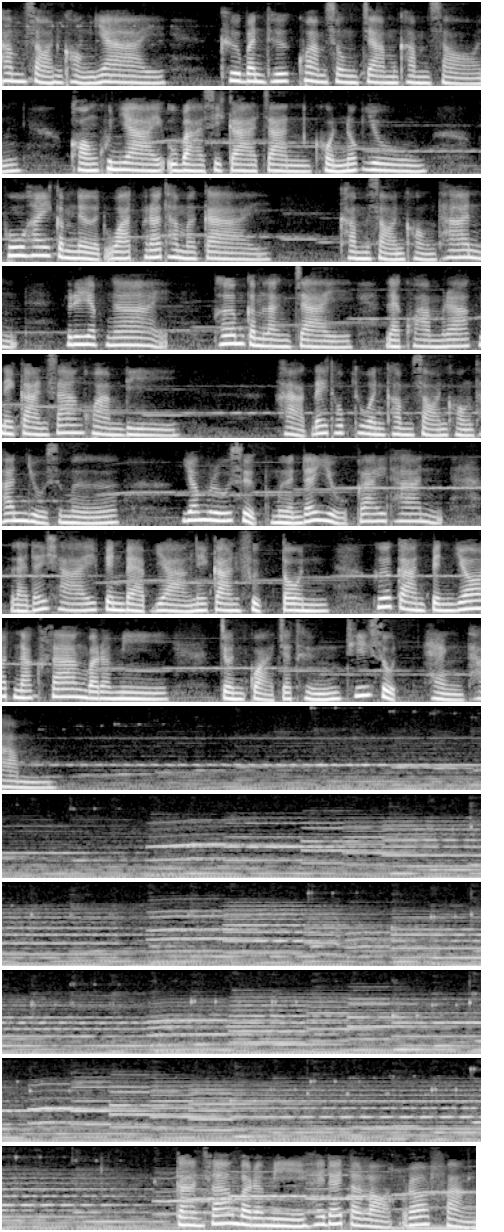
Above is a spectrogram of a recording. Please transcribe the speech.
คำสอนของยาย คือบันทึกความทรงจำคำสอน ของคุณยายอุบาสิกาจันขนนกยูง ผู้ให้กำเนิดวัดพระธรรมกายคำสอนของท่าน เรียบง่าย เพิ่มกำลังใจและความรักในการสร้างความดี หากได้ทบทวนคำสอนของท่านอยู่เสมอ ย่อมรู้สึกเหมือนได้อยู่ใกล้ท่าน และได้ใช้เป็นแบบอย่างในการฝึกตน เพื่อการเป็นยอดนักสร้างบารมี จนกว่าจะถึงที่สุดแห่งธรรม การสร้างบารมีให้ได้ตลอดรอดฝั่ง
